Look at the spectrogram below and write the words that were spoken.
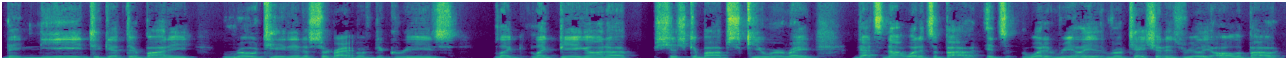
they need to get their body rotated a certain right. number of degrees like like being on a shish kebab skewer, right? That's not what it's about. It's what it really rotation is really all about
